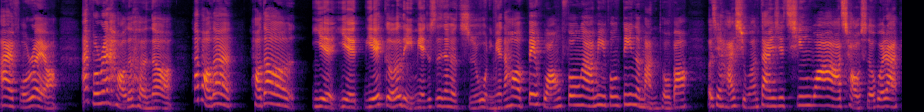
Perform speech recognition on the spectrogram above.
艾弗瑞哦。”艾弗瑞好的很呢，他跑到跑到野野野葛里面，就是那个植物里面，然后被黄蜂啊、蜜蜂叮得满头包，而且还喜欢带一些青蛙啊、草蛇回来。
